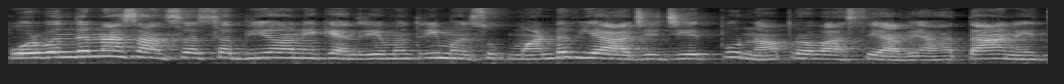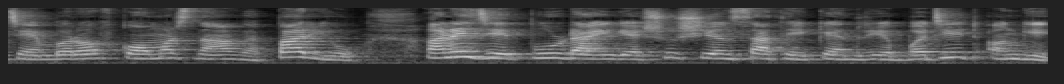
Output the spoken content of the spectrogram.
પોરબંદરના સાંસદ સભ્ય અને કેન્દ્રીય મંત્રી મનસુખ માંડવિયા આજે જેતપુરના પ્રવાસે આવ્યા હતા અને ચેમ્બર ઓફ કોમર્સના વેપારીઓ અને જેતપુર ડાઇંગ એસોસિએશન સાથે કેન્દ્રીય બજેટ અંગે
